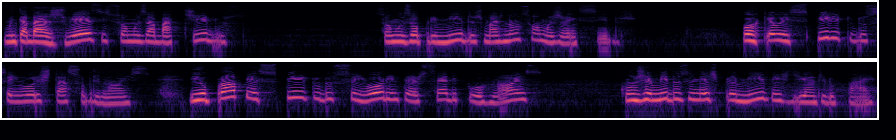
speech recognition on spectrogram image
Muitas das vezes somos abatidos, Somos oprimidos, mas não somos vencidos. Porque o Espírito do Senhor está sobre nós. E o próprio Espírito do Senhor intercede por nós com gemidos inexprimíveis diante do Pai.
